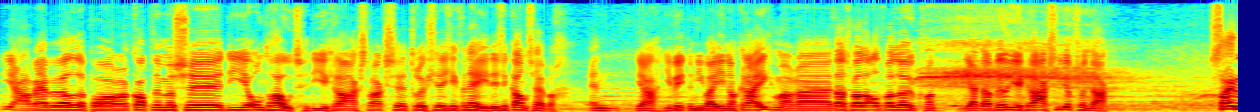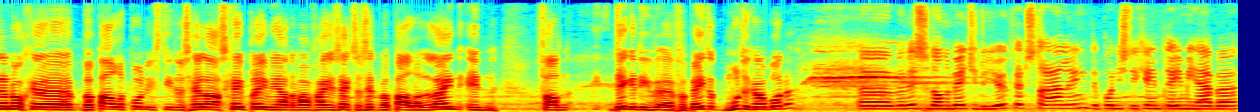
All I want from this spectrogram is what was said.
Ja, we hebben wel een paar kapnummers eh, die je onthoudt. Die je graag straks uh, terug ziet en je zegt van hé, hey, dit is een kanshebber. En ja, je weet nog niet wat je nog krijgt, maar eh, dat is wel altijd wel leuk. Want ja, dat wil je graag zien op zo'n dag. Zijn er nog eh, bepaalde ponies die dus helaas geen premie hadden waarvan je zegt er zit een bepaalde lijn in van dingen die eh, verbeterd moeten gaan worden? Eh, we missen dan een beetje de jeugduitstraling. De ponies die geen premie hebben.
